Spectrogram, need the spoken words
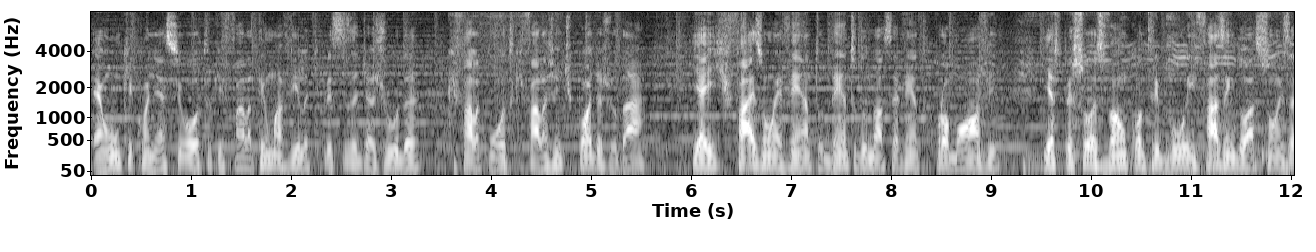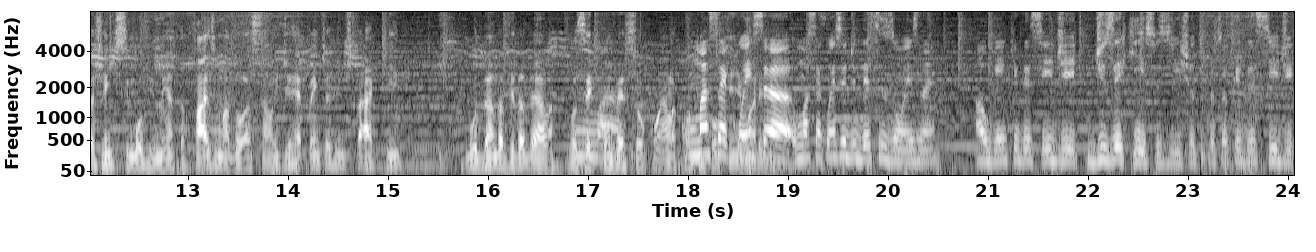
É um que conhece o outro, que fala, tem uma vila que precisa de ajuda, que fala com o outro, que fala, a gente pode ajudar. E aí faz um evento, dentro do nosso evento, promove, e as pessoas vão, contribuem, fazem doações, a gente se movimenta, faz uma doação, e de repente a gente está aqui mudando a vida dela. Você uma, que conversou com ela, conta uma um sequência, Maria. Uma sequência de decisões, né? Alguém que decide dizer que isso existe, outra pessoa que decide,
